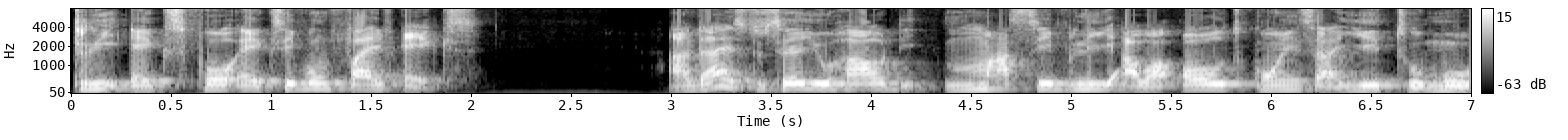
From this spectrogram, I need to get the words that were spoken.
3x, 4x, even 5x. And that is to tell you how the, massively our altcoins are yet to move.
